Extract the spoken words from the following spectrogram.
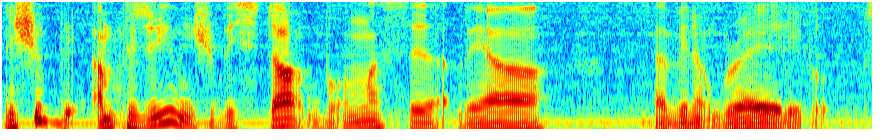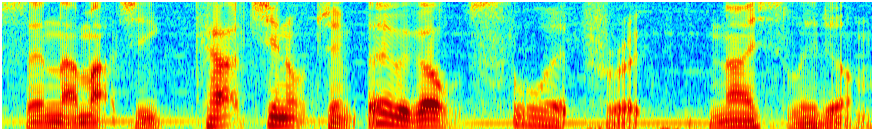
it should be. I'm presuming it should be stock, but unless they, they are, they've been upgraded. But saying that I'm actually catching up to him. There we go, slip through, nicely done.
